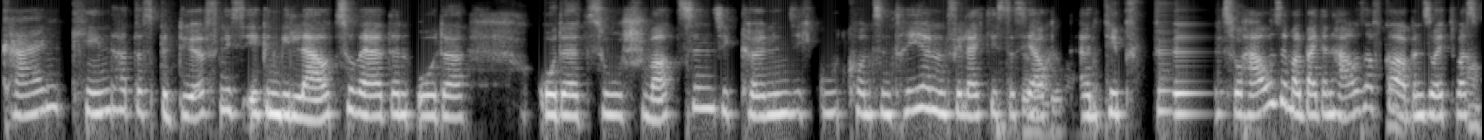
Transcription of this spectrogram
kein Kind hat das Bedürfnis, irgendwie laut zu werden oder, oder zu schwatzen. Sie können sich gut konzentrieren und vielleicht ist das ja, ja auch ein Tipp für zu Hause, mal bei den Hausaufgaben so etwas ja.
